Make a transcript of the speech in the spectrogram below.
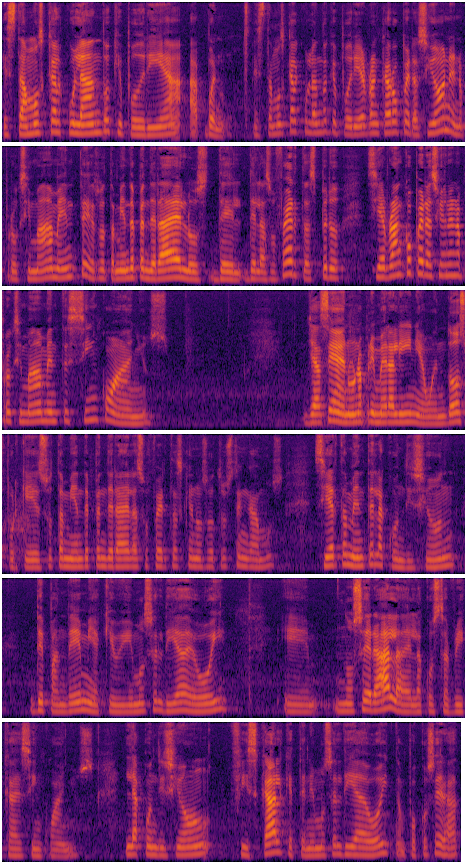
Estamos calculando que podría, ah, bueno, estamos calculando que podría arrancar operación en aproximadamente, eso también dependerá de, los, de, de las ofertas, pero si arranca operación en aproximadamente cinco años, ya sea en una primera línea o en dos, porque eso también dependerá de las ofertas que nosotros tengamos, ciertamente la condición de pandemia que vivimos el día de hoy eh, no será la de la Costa Rica de cinco años. La condición fiscal que tenemos el día de hoy tampoco será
